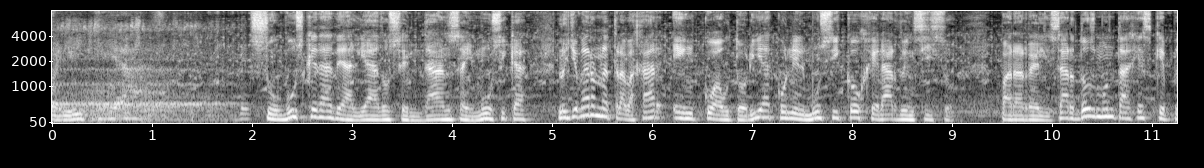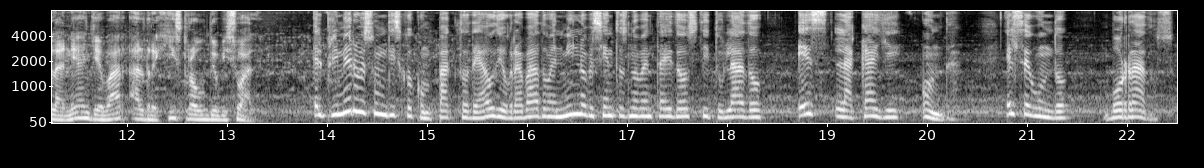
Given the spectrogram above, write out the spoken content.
reliquia? Su búsqueda de aliados en danza y música lo llevaron a trabajar en coautoría con el músico Gerardo Enciso para realizar dos montajes que planean llevar al registro audiovisual. El primero es un disco compacto de audio grabado en 1992 titulado Es la calle Onda. El segundo, Borrados,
